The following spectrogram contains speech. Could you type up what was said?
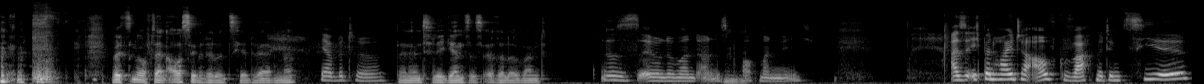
Willst nur auf dein Aussehen reduziert werden, ne? Ja, bitte. Deine Intelligenz ist irrelevant. Das ist irrelevant an, das mhm. braucht man nicht. Also ich bin heute aufgewacht mit dem Ziel,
